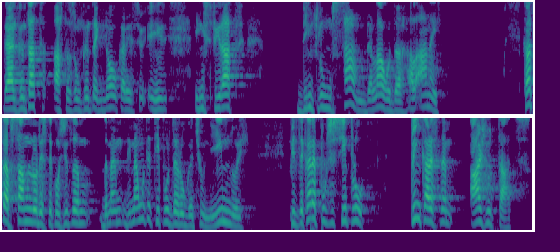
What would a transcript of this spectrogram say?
De am cântat astăzi un cântec nou care e inspirat dintr-un psalm de laudă al Anei. Cartea psalmilor este constituită de mai, din mai multe tipuri de rugăciuni, imnuri, printre care pur și simplu, prin care suntem ajutați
